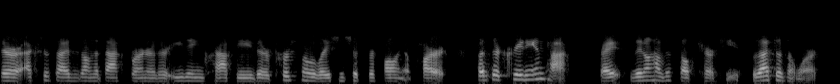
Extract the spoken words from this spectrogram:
Their exercise is on the back burner. They're eating crappy. Their personal relationships are falling apart, but they're creating impact, right? So they don't have the self care piece. So that doesn't work.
